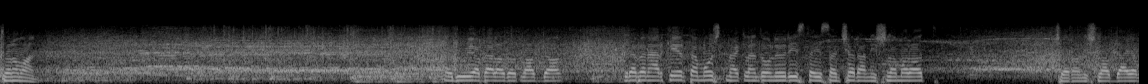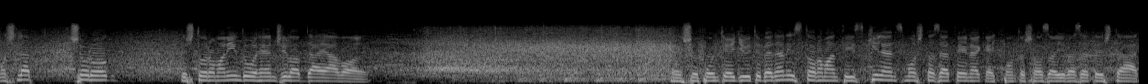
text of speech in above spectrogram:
Toroman. Egy újabb eladott labda. Grebenár kérte most, McLendon őrizte, hiszen Cseran is lemaradt. Cseran is labdája most lepcsorog, és Toroman indul Hengi labdájával. Első pontja egy gyűjti be Denis Toroman 10-9 most az etének, egy pontos hazai vezetés tehát.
